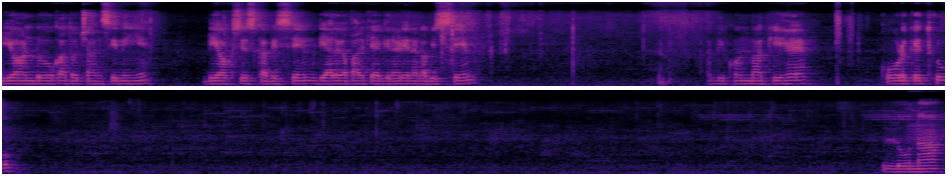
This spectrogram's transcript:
यॉन डो का तो चांस ही नहीं है। डीऑक्सिस का भी सेम डियाल का पाल किया, गिनाडिना का भी सेम अभी कौन बाकी है? कोड के थ्रू। लूना।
